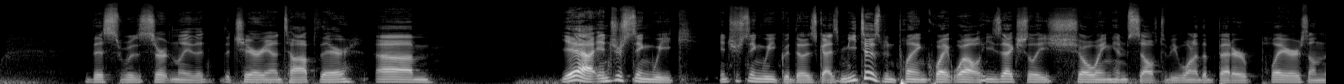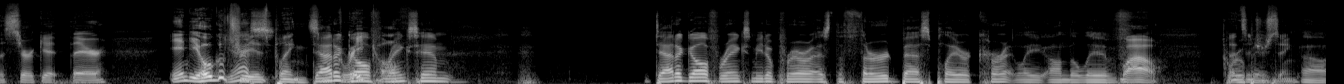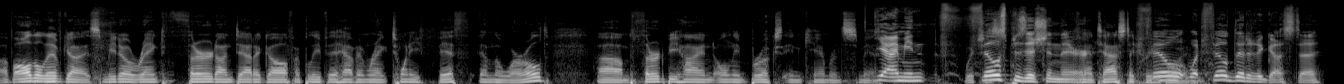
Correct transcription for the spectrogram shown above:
This was certainly the the cherry on top there. Um, yeah, interesting week interesting week with those guys. Mito's been playing quite well. He's actually showing himself to be one of the better players on the circuit there. Andy Ogletree Yes. is playing Data Golf golf. ranks him. Data Golf ranks Mito Pereira as the third best player currently on the LIV Wow, that's interesting. Uh, of all the LIV guys, Mito ranked third on Data Golf. I believe they have him ranked 25th in the world, um, third behind only Brooks and Cameron Smith. Yeah, I mean Which Phil's position there. fantastic for Phil, what Phil did at Augusta,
